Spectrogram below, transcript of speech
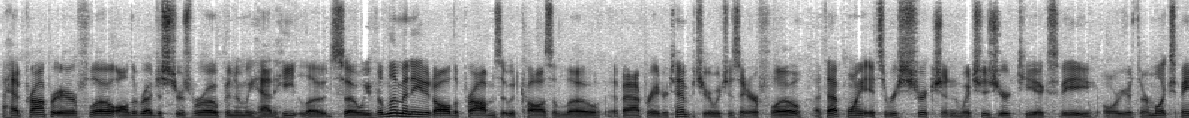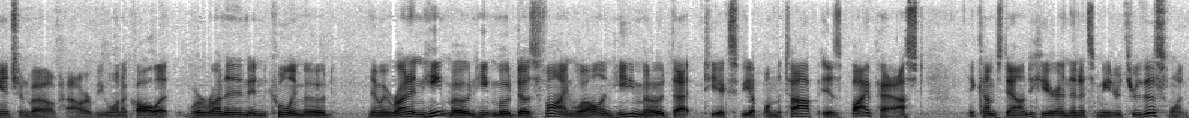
I had proper airflow, all the registers were open, and we had heat load. So we've eliminated all the problems that would cause a low evaporator temperature, which is airflow. At that point, it's a restriction, which is your TXV or your thermal expansion valve, however you want to call it. We're running in cooling mode then we run it in heat mode, and heat mode does fine. Well, in heating mode, that TXV up on the top is bypassed. It comes down to here, and then it's metered through this one.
